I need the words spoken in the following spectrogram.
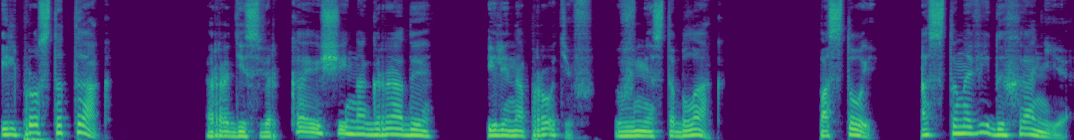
Или просто так? Ради сверкающей награды? Или напротив, вместо благ? Постой, останови дыхание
